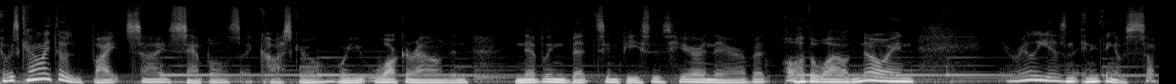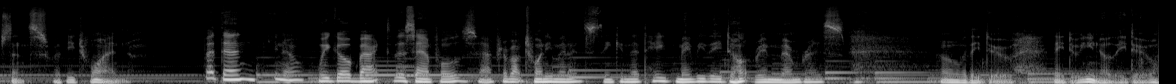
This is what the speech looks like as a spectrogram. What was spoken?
It was kind of like those bite sized samples at Costco where you walk around and nibbling bits and pieces here and there, but all the while knowing there really isn't anything of substance with each one. But then, you know, we go back to the samples after about 20 minutes, thinking that, hey, maybe they don't remember us. Oh, they do. They do. You know they do.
